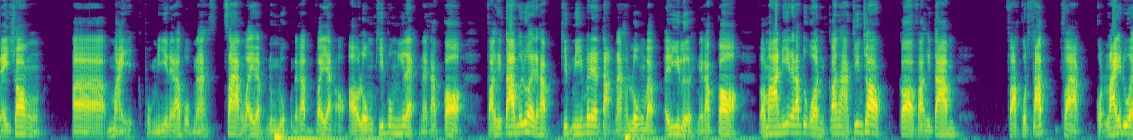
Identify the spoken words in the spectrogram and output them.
ในช่องอใหม่ผมนี้นะครับผมนะสร้างไว้แบบหนุกๆนะครับไว้อยากเอาเอาลงคลิปพวกนี้แหละนะครับก็ฝากติดตามไว้ด้วยนะครับคลิปนี้ไม่ได้ตัดนะลงแบบไอ้นี่เลยนะครับ ก็ประมาณนี้นะครับ ทุกคนก็ถ้าหากชื่นชอบ ก็ฝากติดตาม ฝากกดซับฝากกดไลค์ด้วย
